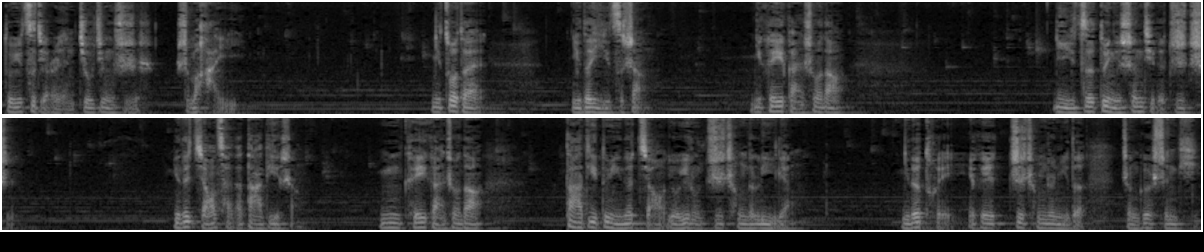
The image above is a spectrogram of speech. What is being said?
对于自己而言究竟是什么含义？你坐在你的椅子上，你可以感受到椅子对你身体的支持；你的脚踩在大地上，你可以感受到大地对你的脚有一种支撑的力量，你的腿也可以支撑着你的整个身体。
